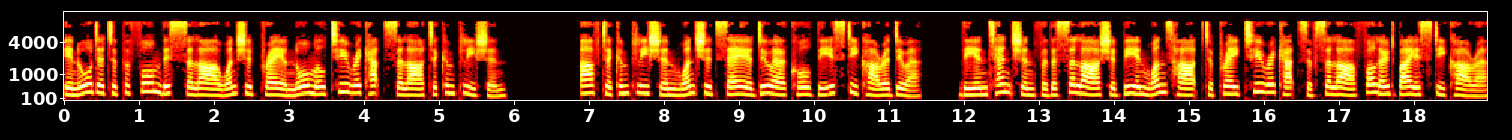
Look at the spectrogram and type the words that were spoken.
In order to perform this salah one should pray a normal two rakats salah to completion. After completion one should say a dua called the Istikhara dua. The intention for the salah should be in one's heart to pray two rakats of salah followed by Istikhara.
